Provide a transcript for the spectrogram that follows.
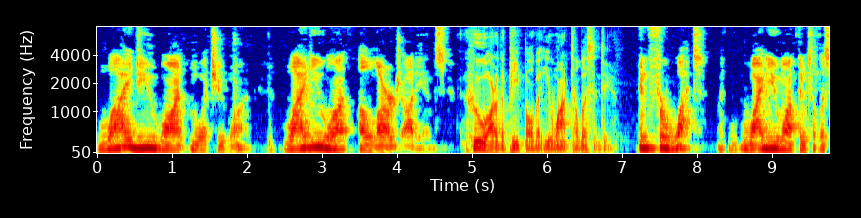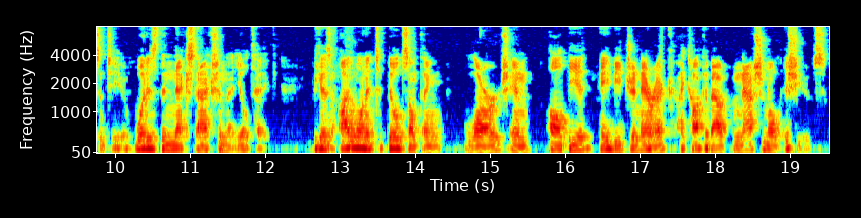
Why do you want what you want? Why do you want a large audience? Who are the people that you want to listen to? And for what? Why do you want them to listen to you? What is the next action that you'll take? Because I wanted to build something large and albeit maybe generic. I talk about national issues,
